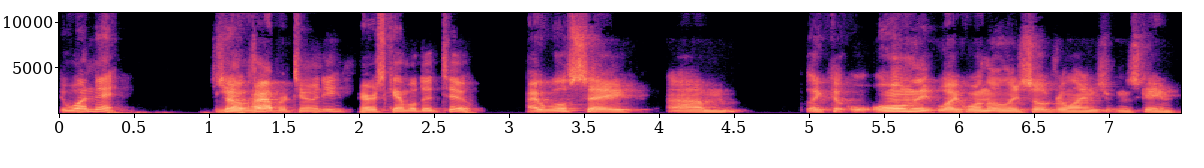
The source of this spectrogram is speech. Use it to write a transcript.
it wasn't it. So had his I- opportunity. Parris Campbell did too. I will say, um, like the only like one of the only silver linings from this game.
